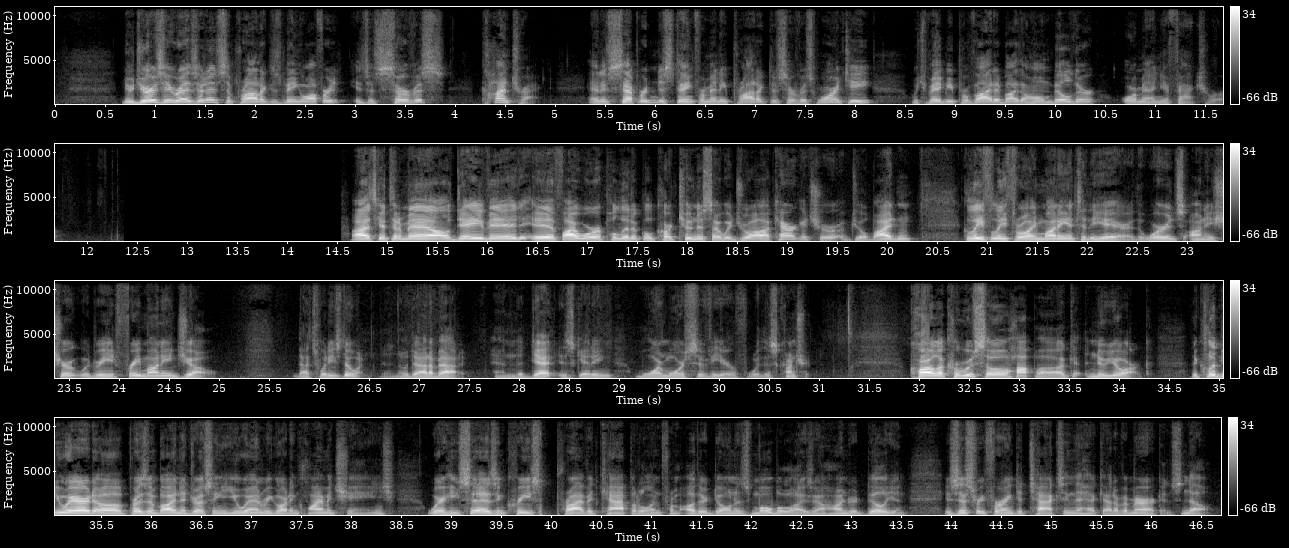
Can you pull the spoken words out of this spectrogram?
New Jersey residents, the product is being offered is a service contract and is separate and distinct from any product or service warranty which may be provided by the home builder or manufacturer. All right, let's get to the mail. David, if I were a political cartoonist, I would draw a caricature of Joe Biden gleefully throwing money into the air. The words on his shirt would read, Free Money Joe. That's what he's doing. There's no doubt about it and the debt is getting more and more severe for this country. Carla Caruso Hauppauge, New York. The clip you aired of President Biden addressing the UN regarding climate change, where he says increase private capital and from other donors mobilizing 100 billion, is this referring to taxing the heck out of Americans? No.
